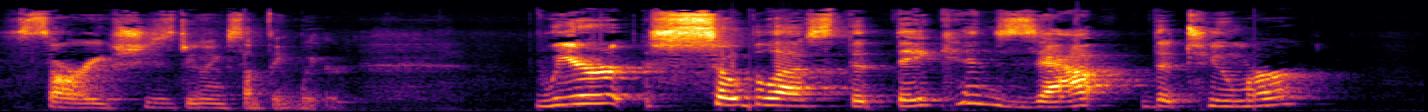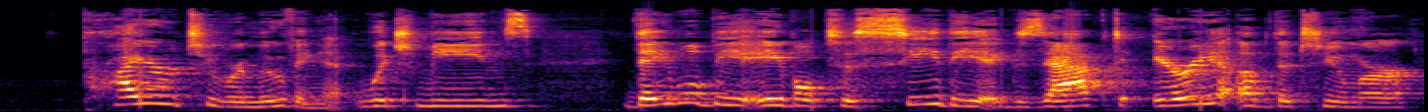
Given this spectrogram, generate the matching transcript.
Sorry, she's doing something weird. We're so blessed that they can zap the tumor prior to removing it, which means they will be able to see the exact area of the tumor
